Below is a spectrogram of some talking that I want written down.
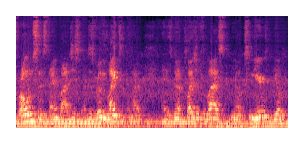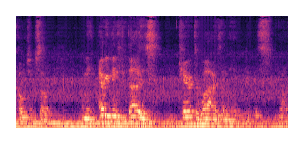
grown since then, but I just, I just really liked him, and, I, and it's been a pleasure for the last, you know, two years to be able to coach him. So, I mean, everything he does, character-wise, I mean, it's you know,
